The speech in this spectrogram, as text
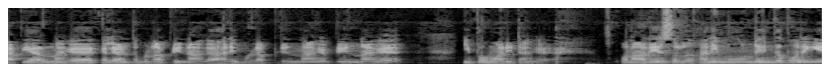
ஹாப்பியாக இருந்தாங்க. கல்யாணத்துக்கு முன்னாடி அப்படின்னாங்க ஹனிமூனில் அப்படி இருந்தாங்க. இப்படி இருந்தாங்க. இப்போ மாறிட்டாங்க. போனால் நான் அதே சொல்லு ஹனிமூன் எங்கே போனீங்க?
